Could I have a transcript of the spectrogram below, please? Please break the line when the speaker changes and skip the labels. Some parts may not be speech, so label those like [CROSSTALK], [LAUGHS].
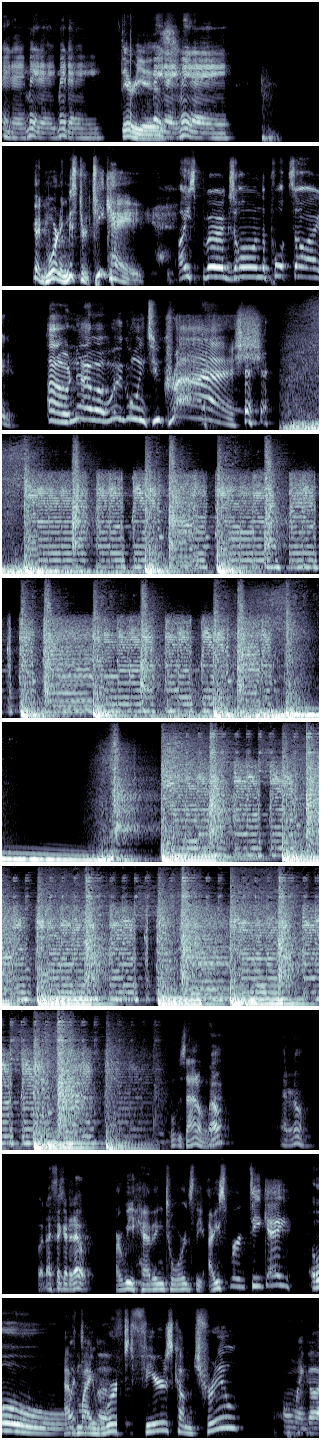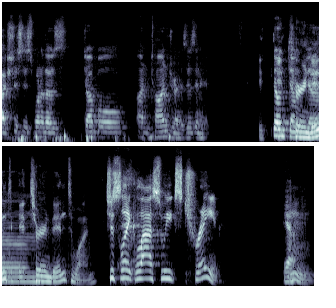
Mayday, mayday, mayday.
There he is.
Mayday, mayday.
Good morning, Mr. TK.
Icebergs on the port side.
Oh no, we're going to crash. [LAUGHS] what was that all about?
Well, I don't know, but I figured it out.
Are we heading towards the iceberg, TK?
Oh,
Have my
of-
worst fears come true?
Oh my gosh, this is one of those double entendres, isn't it?
It,
Dum,
it
dum,
turned into it turned into one. Just like [LAUGHS] last week's train.
Yeah.
Hmm.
